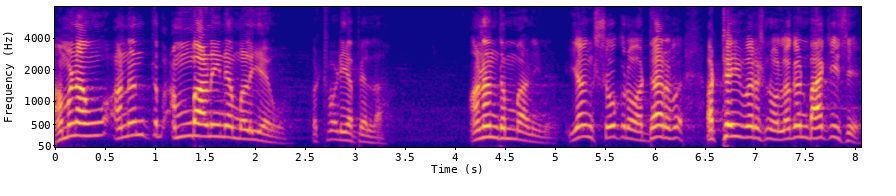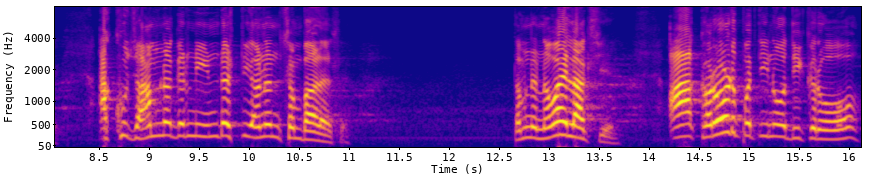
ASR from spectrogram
હમણાં હું અનંત અંબાણીને મળી આવ્યો, અઠવાડિયા પહેલા. અનંત અંબાણીને. યંગ છોકરો, અઢાર અઠ્યાવીસ વર્ષનો, લગ્ન બાકી છે. આખું જામનગરની ઇન્ડસ્ટ્રી અનંત સંભાળે છે. તમને નવાઈ લાગશે. આ કરોડપતિનો દીકરો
